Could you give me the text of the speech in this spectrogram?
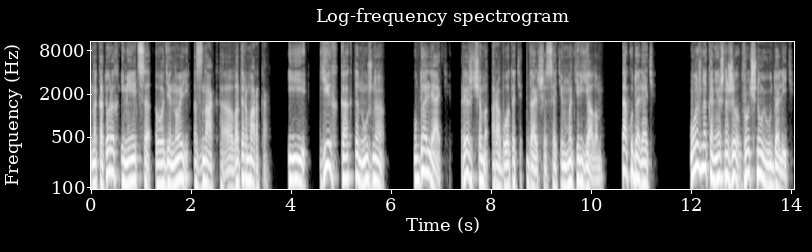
на которых имеется водяной знак, э, ватермарка. И их как-то нужно удалять, прежде чем работать дальше с этим материалом. Как удалять? Можно, конечно же, вручную удалить.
